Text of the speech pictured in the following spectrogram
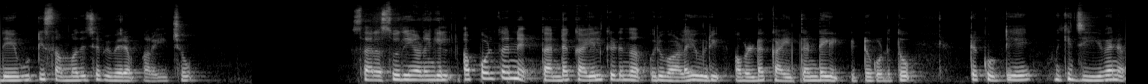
ദേവൂട്ടി സമ്മതിച്ച വിവരം അറിയിച്ചു. സരസ്വതിയാണെങ്കിൽ അപ്പോൾ തന്നെ തന്റെ കയ്യിൽ കിടന്ന ഒരു വളയൂരി അവളുടെ കൈത്തണ്ടയിൽ ഇട്ടുകൊടുത്തു. എന്റെ കുട്ടിയെ എനിക്ക് ജീവന.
